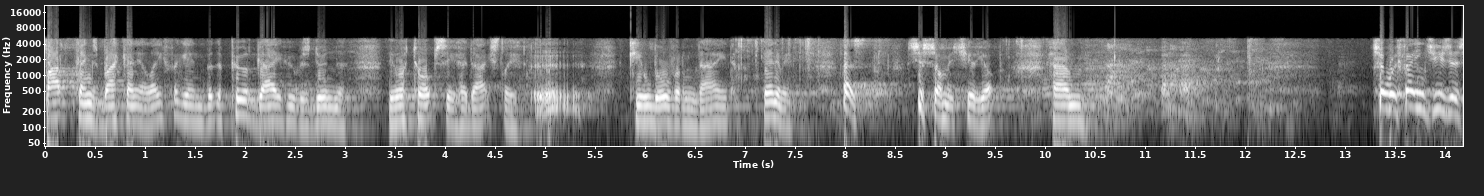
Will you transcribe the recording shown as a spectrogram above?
sparked things back into life again. But the poor guy who was doing the, the autopsy had actually keeled over and died. Anyway, that's, that's just something to cheer you up. Um, so we find Jesus,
